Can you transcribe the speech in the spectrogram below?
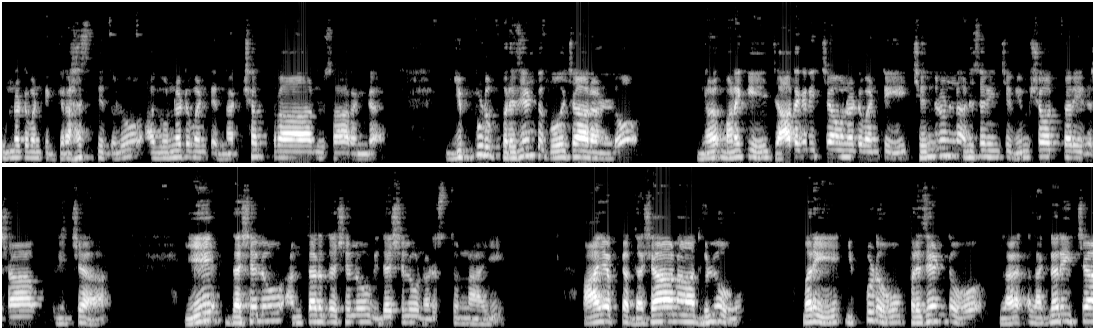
ఉన్నటువంటి గ్రహస్థితులు అవి ఉన్నటువంటి నక్షత్రానుసారంగా ఇప్పుడు ప్రజెంట్ గోచారంలో మనకి జాతకరీత్యా ఉన్నటువంటి చంద్రుణ్ణి అనుసరించి వింశోత్తరి దశా రీత్యా ఏ దశలు అంతర్దశలు విదశలు నడుస్తున్నాయి ఆ యొక్క దశానాథులు మరి ఇప్పుడు ప్రజెంట్ లగ్నరీత్యా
